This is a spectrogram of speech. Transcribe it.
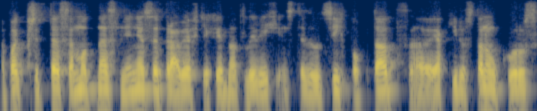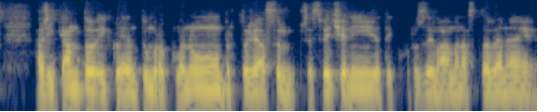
a pak při té samotné směně se právě v těch jednotlivých institucích poptat, eh, jaký dostanou kurz. A říkám to i klientům Rocklanu, protože já jsem přesvědčený, že ty kurzy máme nastavené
